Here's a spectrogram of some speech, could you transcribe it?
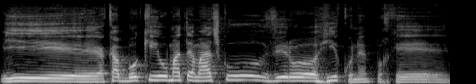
E acabou que o matemático virou rico, né? Porque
